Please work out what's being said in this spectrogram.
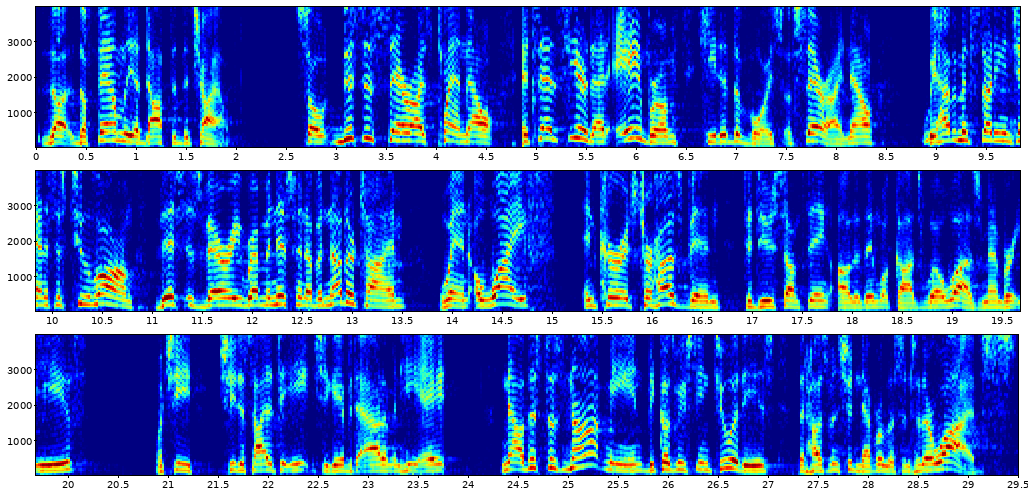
the, the family adopted the child. So this is Sarai's plan. Now, it says here that Abram heeded the voice of Sarai. Now, we haven't been studying in Genesis too long. This is very reminiscent of another time when a wife encouraged her husband to do something other than what God's will was. Remember Eve? When she, she decided to eat, she gave it to Adam and he ate. Now, this does not mean, because we've seen two of these, that husbands should never listen to their wives.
